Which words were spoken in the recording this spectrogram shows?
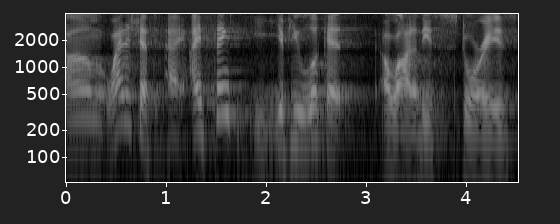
Um, why the shift? I, I think if you look at a lot of these stories,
